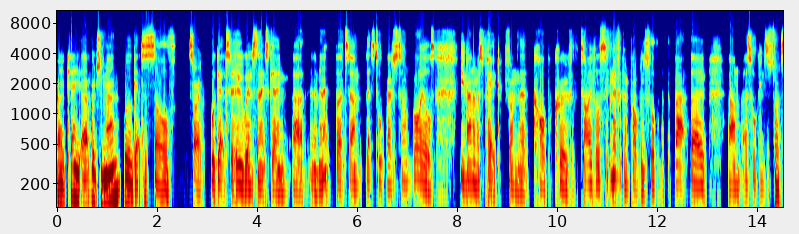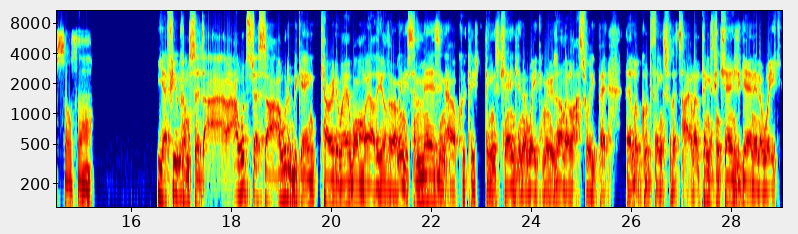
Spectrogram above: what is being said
okay. Uh, Richard Mann, we'll get to solve. Sorry, we'll get to who wins the next game uh, in a minute, but um, let's talk Rajasthan Royals. Unanimous pick from the Cobb crew for the title. Significant problems for them at the bat, though, um, as Hawkins has tried to solve there. Yeah, a few concerts. I, I, would stress that I wouldn't be getting carried away one way or the other. I mean, it's amazing how quickly things change in a week. I mean, it was only last week they they look good things for the title, and things can change again in a week.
